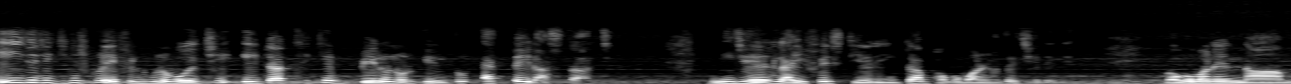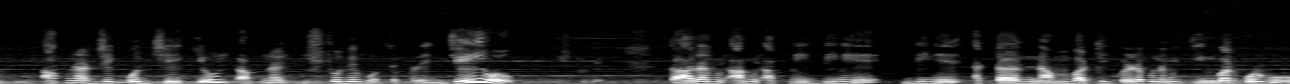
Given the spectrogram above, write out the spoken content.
এই যে জিনিসগুলো এফেক্টগুলো বলছি, এইটার থেকে বেরোনোর কিন্তু একটাই রাস্তা আছে। নিজের লাইফের স্টিয়ারিংটা ভগবানের হাতে ছেড়ে দিন। ভগবানের নাম, আপনার যে যে কেউ আপনার ইষ্টদেব হতে পারে যেই হোক ইষ্টদেব। তার আমি আমি, আপনি দিনে দিনে একটা নাম্বার ঠিক করে রাখুন, আমি তিনবার করব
